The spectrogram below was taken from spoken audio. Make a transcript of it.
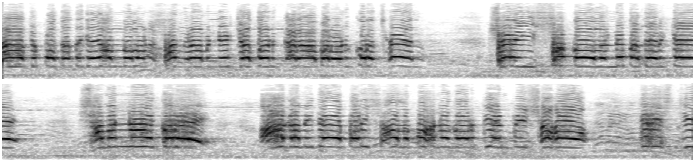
রাজপথে থেকে আন্দোলন সংগ্রাম নির্যাতন কারাবরণ করেছেন সেই সকল নেতাদেরকে সমন্বয় করে আগামীতে বরিশাল মহানগর বিএনপি সহ তিরিশটি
